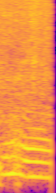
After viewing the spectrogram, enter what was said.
Mm-hmm.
